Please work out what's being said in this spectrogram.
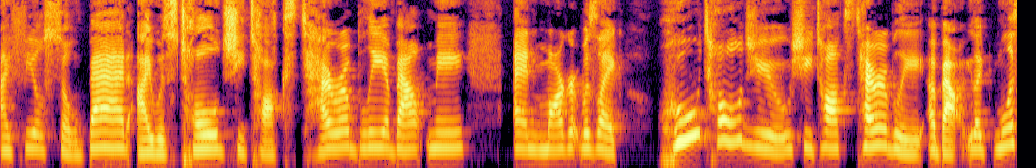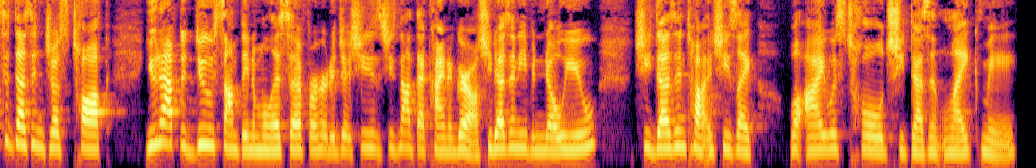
I feel so bad. I was told she talks terribly about me." And Margaret was like, "Who told you she talks terribly about you? like Melissa doesn't just talk You'd have to do something to Melissa for her to just she's she's not that kind of girl. She doesn't even know you. She doesn't talk and she's like, "Well, I was told she doesn't like me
